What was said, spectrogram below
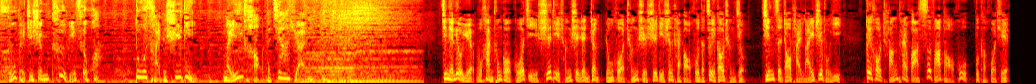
湖北之声特别策划：多彩的湿地，美好的家园。今年六月，武汉通过国际湿地城市认证，荣获城市湿地生态保护的最高成就金字招牌来之不易，背后常态化司法保护不可或缺。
